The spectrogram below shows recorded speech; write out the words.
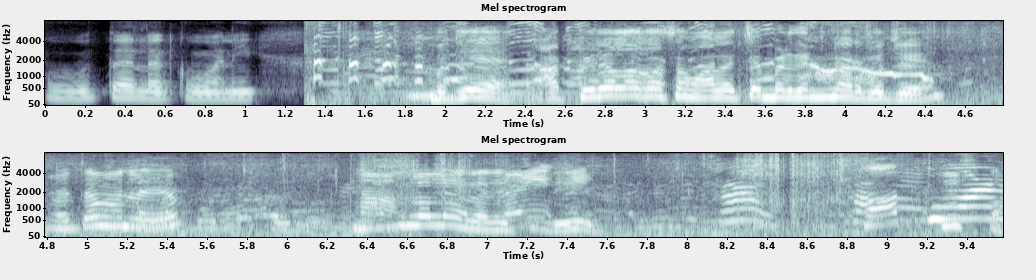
కూతలకు అని. ఆ పిల్లల కోసం వాళ్ళు వచ్చి మీరు తింటున్నారు బుజ్జి. తీసుకో.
